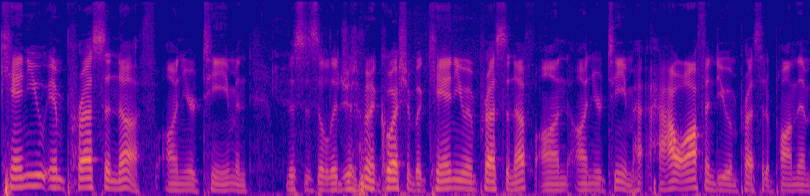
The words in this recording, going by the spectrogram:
can you impress enough on your team? And this is a legitimate question, but can you impress enough on on your team? H- how often do you impress it upon them?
